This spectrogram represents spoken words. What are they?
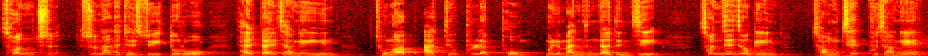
선순환될 수 있도록 발달 장애인 종합 아트 플랫폼을 만든다든지 선제적인 정책 구상에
